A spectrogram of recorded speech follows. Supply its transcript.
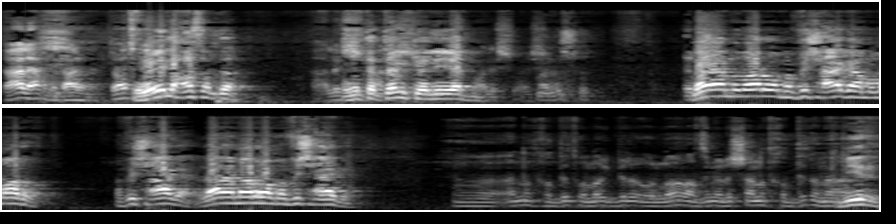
تعالى يا أحمد تعالى هو إيه اللي حصل ده؟ معلش هو انت بتعمل كده ليه يا ابني؟ معلش معلش. لا يا ام مروة مفيش حاجة يا ام مروة. مفيش حاجة. لا يا مروة مفيش حاجة. آه، أنا اتخضيت والله كبير. والله العظيم يا باشا أنا اتخضيت. أنا كبير؟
